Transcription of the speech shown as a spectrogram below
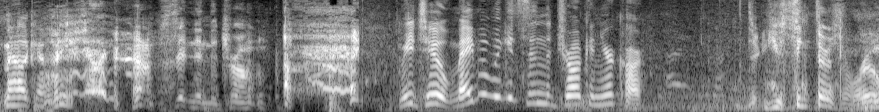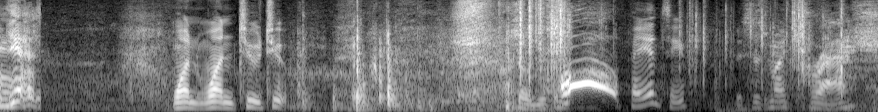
Malachi, what are you doing? I'm sitting in the trunk. Me too. Maybe we could sit in the trunk in your car. You think there's room? Yes. One, one, two, two. So Oh, fancy. this is my trash.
